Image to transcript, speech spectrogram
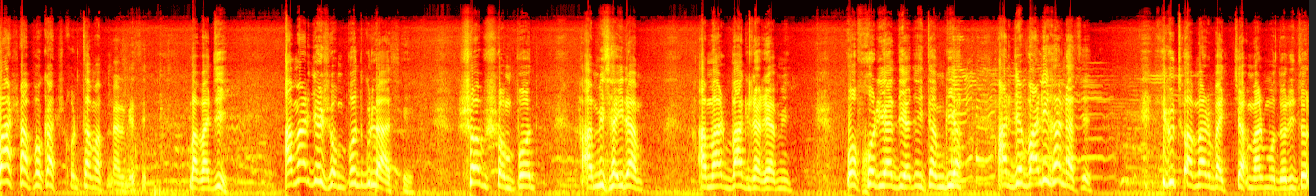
বাসা প্রকাশ করতাম আপনার কাছে। বাবাজি, আমার যে সম্পদগুলো আছে, সব সম্পদ আমি চাইরাম। আমার বাগনারে আমি অফ করিয়া দিয়া যাইতাম গিয়া। আর যে বালিখান আছে তো আমার বাচ্চা, আমার মদরিচর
